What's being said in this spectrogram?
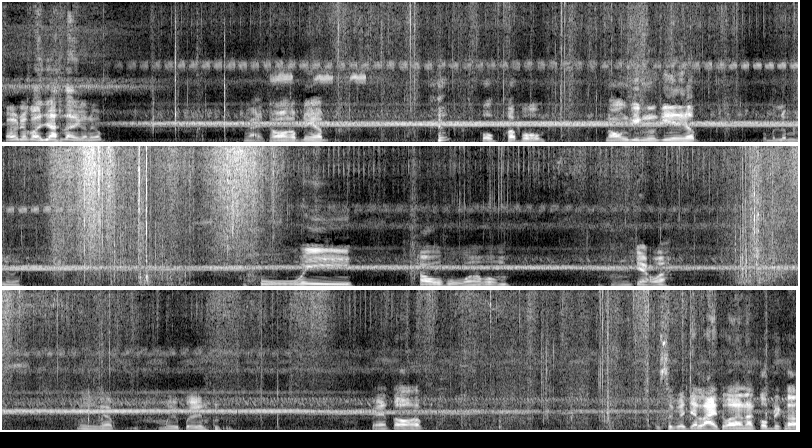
แล้วเดี๋ยวก่อนย่าตใส่ก่อนนะครับ หงายท้องครับนี่ครับ กบครับผม น้องยิงเมื่อกี้นี่ครับก็บมันล้มเลยโอ้โหเข้าหัวครับผมแจ๋วอะนี่ครับ มือปืนแฝนต่อครับรู้สึกว่าจะหลายตัวแล้วนะกบนี่ก็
